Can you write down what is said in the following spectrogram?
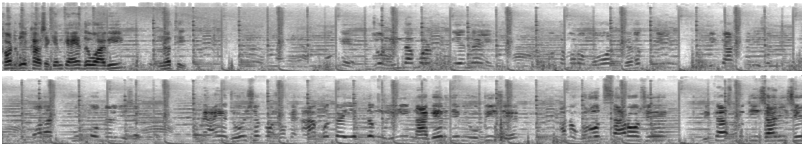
ખડ દેખાશે, કેમ કે અહીં દવા આવી નથી. ઓકે જો નિંદામણ ઉગે નહીં, તો તમારો મોર ઝડપથી વિકાસ કરી શકે. ખોરાક પૂરતો મેળવી શકે. તમે અહીંયા જોઈ શકો છો કે આ મકાઈ એકદમ લીલી નાગેર જેવી ઊભી છે. આનો ગ્રોથ સારો છે, વિકાસ વૃદ્ધિ સારી છે.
